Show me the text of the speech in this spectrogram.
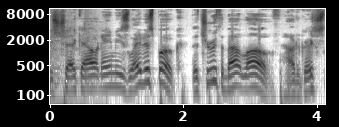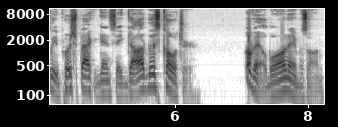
Please check out Amy's latest book, The Truth About Love How to Graciously Push Back Against a Godless Culture. Available on Amazon.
